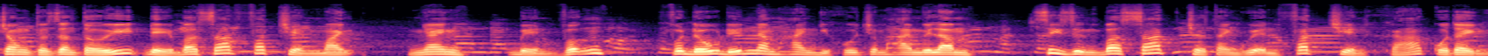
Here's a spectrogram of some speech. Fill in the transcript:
Trong thời gian tới, để Bát Sát phát triển mạnh, nhanh, bền vững, phấn đấu đến năm 2025, xây dựng Bát Sát trở thành huyện phát triển khá của tỉnh.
